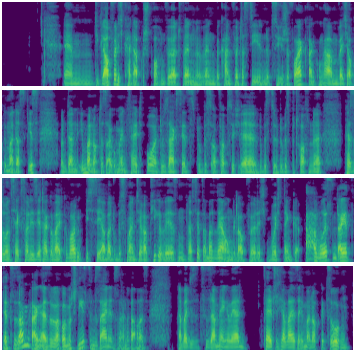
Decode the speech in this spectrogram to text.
ähm, die Glaubwürdigkeit abgesprochen wird, wenn, wenn bekannt wird, dass die eine psychische Vorerkrankung haben, welche auch immer das ist, und dann immer noch das Argument fällt, oh, du sagst jetzt, du bist Opfer, Psych äh, du bist, du bist betroffene Person sexualisierter Gewalt geworden. Ich sehe aber, du bist mal in Therapie gewesen. Das ist jetzt aber sehr unglaubwürdig, wo ich denke, ah, wo ist denn da jetzt der Zusammenhang? Also warum schließt denn das eine das andere aus? Aber diese Zusammenhänge werden fälschlicherweise immer noch gezogen.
